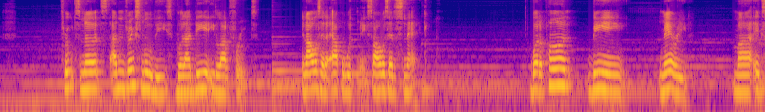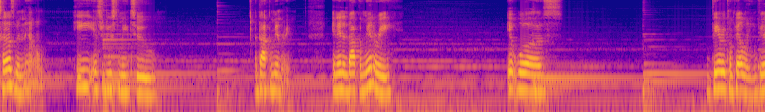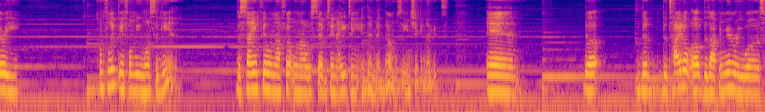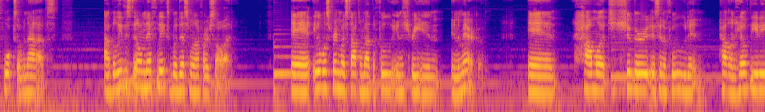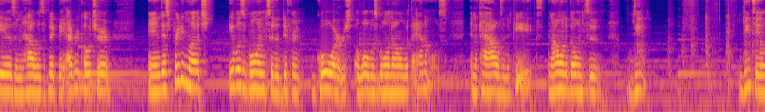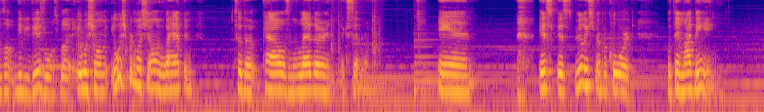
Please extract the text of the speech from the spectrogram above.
Fruits, nuts. I didn't drink smoothies, but I did eat a lot of fruit. And I always had an apple with me, so I always had a snack. But upon being married, my ex husband now, he introduced me to a documentary. And in a documentary, it was very compelling, very conflicting for me once again. The same feeling I felt when I was 17, 18 at that McDonald's eating chicken nuggets. And the the the title of the documentary was Forks Over Knives. I believe it's still on Netflix, but that's when I first saw it. And it was pretty much talking about the food industry in in America and how much sugar is in the food and how unhealthy it is and how it's affecting agriculture. And that's pretty much it was going to the different gores of what was going on with the animals and the cows and the pigs. And I don't want to go into deep details or give you visuals, but it was showing it was pretty much showing what happened to the cows and the leather and etc and it's it's really struck a chord within my being.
